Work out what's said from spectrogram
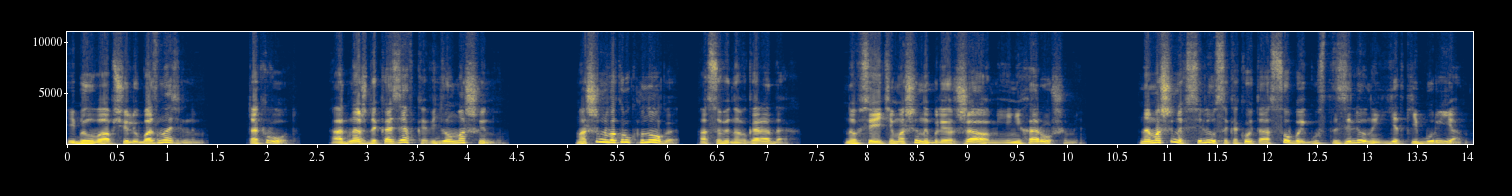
и был вообще любознательным, так вот, однажды Козявка видел машину. Машин вокруг много, особенно в городах. Но все эти машины были ржавыми и нехорошими. На машинах селился какой-то особый густо-зеленый едкий бурьян.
